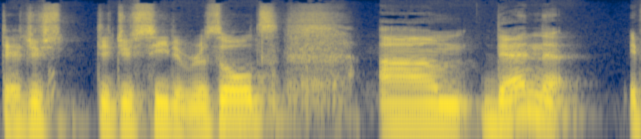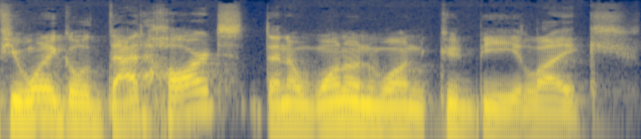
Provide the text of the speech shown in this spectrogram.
they just did you see the results? Um, then, if you want to go that hard, then a one-on-one could be like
